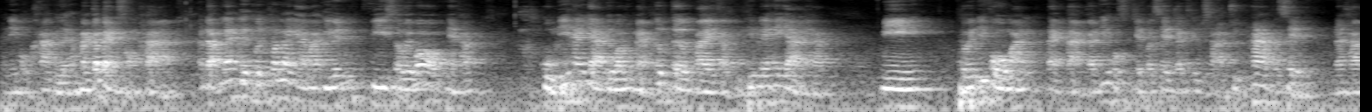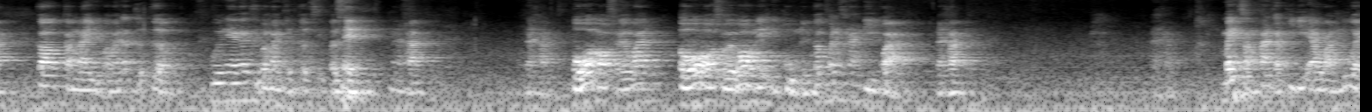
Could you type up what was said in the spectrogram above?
อันนี้ผมข้ามไปเลยครับมันก็แบ่งสองขาอันดับแรกเลยคนก็รายงานมา event free survival เนี่ยครับกลุ่มที่ให้ยาเดวารูแมปเพิ่มเติมไปกับกลุ่มที่ไม่ให้ยานะครับมี24 มันแตกต่างกันที่ 67%กับ13.5%นะครับ ก็กำไรอยู่ประมาณเกือบเกือบๆพูดง่ายๆก็คือประมาณเกือบเกือบ10%นะครับ overall survival overall survival เนี่ยอีกกลุ่มหนึ่งก็ค่อนข้างดีกว่านะครับนะครับ ไม่สัมพันธ์กับ PDL1 ด้วย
